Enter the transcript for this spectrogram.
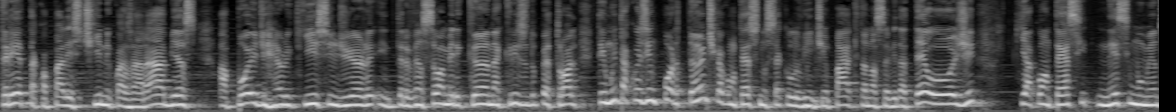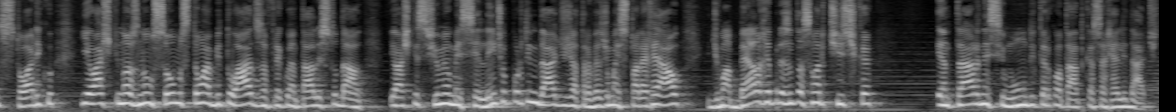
treta com a Palestina e com as Arábias, apoio de Henry Kissinger, intervenção americana, crise do petróleo. Tem muita coisa importante que acontece no século XX, impacta a nossa vida até hoje, que acontece nesse momento histórico, e eu acho que nós não somos tão habituados a frequentá-lo e estudá-lo. E eu acho que esse filme é uma excelente oportunidade de, através de uma história real e de uma bela representação artística, entrar nesse mundo e ter contato com essa realidade.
